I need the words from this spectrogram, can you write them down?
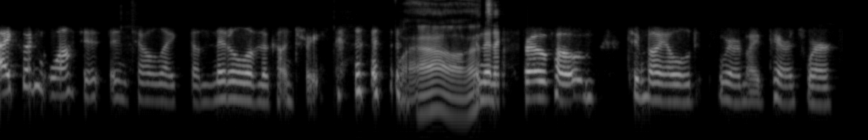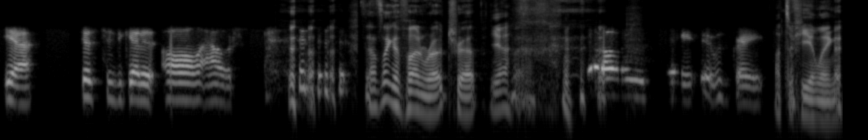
I couldn't watch it until like the middle of the country. Wow, that's, and then I drove home to my old where my parents were. Yeah, just to get it all out. sounds like a fun road trip. Yeah. oh, it was great. It was great. Lots of healing.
